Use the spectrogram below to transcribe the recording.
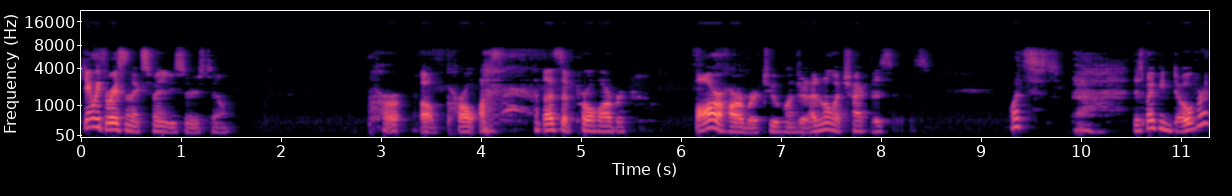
Can't wait to race the Xfinity Series too. Per oh Pearl, that's at Pearl Harbor, Bar Harbor 200. I don't know what track this is. What's this? Might be Dover.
